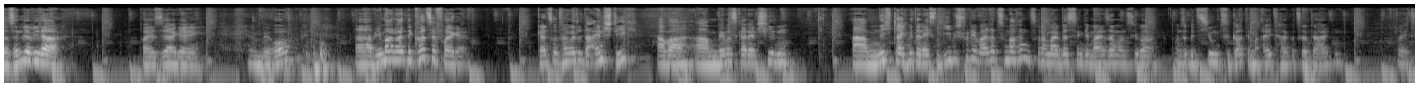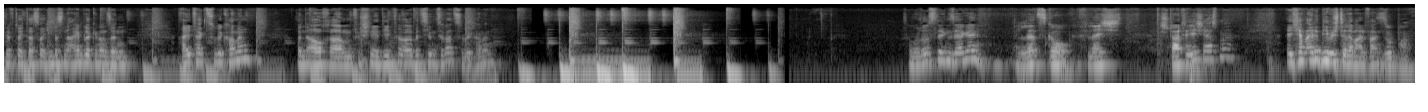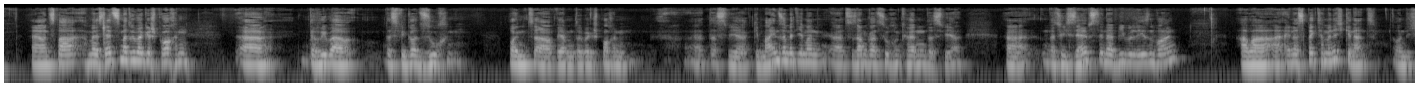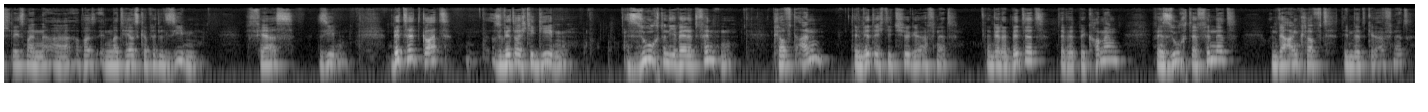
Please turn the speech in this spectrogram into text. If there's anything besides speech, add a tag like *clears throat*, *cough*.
Da sind wir wieder bei Sergej im Büro. Äh, wir machen heute eine kurze Folge. Ganz unvermittelter Einstieg, aber ähm, wir haben uns gerade entschieden, ähm, nicht gleich mit der nächsten Bibelstudie weiterzumachen, sondern mal ein bisschen gemeinsam uns über unsere Beziehung zu Gott im Alltag zu unterhalten. Vielleicht hilft euch das, euch ein bisschen Einblick in unseren Alltag zu bekommen und auch ähm, verschiedene Ideen für eure Beziehung zu Gott zu bekommen. Sollen wir loslegen, Sergej? Let's go. Vielleicht starte ich erstmal? Ich habe eine Bibelstelle am Anfang. Super. Äh, und zwar haben wir das letzte Mal darüber gesprochen, äh, darüber, dass wir Gott suchen. Und äh, wir haben darüber gesprochen, äh, dass wir gemeinsam mit jemandem zusammen Gott suchen können, dass wir natürlich selbst in der Bibel lesen wollen. Aber einen Aspekt haben wir nicht genannt. Und ich lese mal in, in Matthäus Kapitel 7, Vers 7. Bittet Gott so wird euch gegeben. Sucht und ihr werdet finden. Klopft an, dann wird euch die Tür geöffnet. Denn wer da bittet, der wird bekommen. Wer sucht, der findet. Und wer anklopft, dem wird geöffnet.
